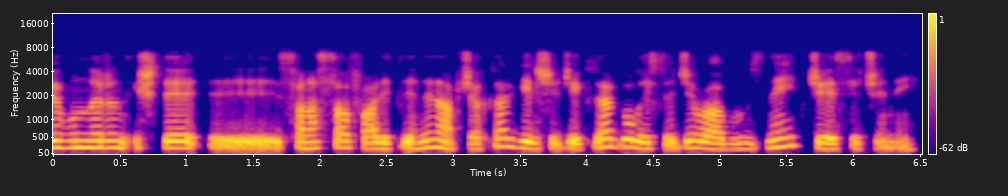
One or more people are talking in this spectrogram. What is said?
ve bunların işte e, sanatsal faaliyetlerinde ne yapacaklar? Gelişecekler. Dolayısıyla cevabımız ne? C seçeneği.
